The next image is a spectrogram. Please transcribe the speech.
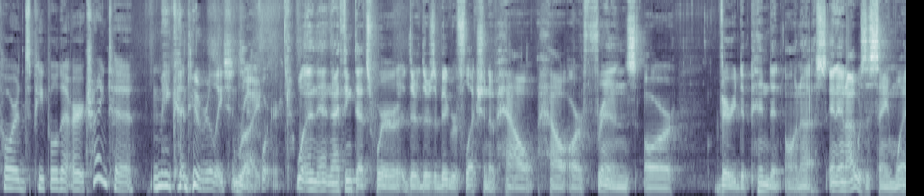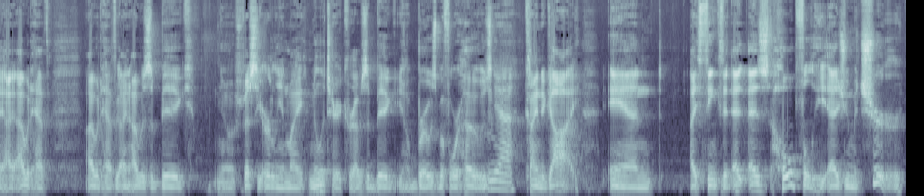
towards people that are trying to make a new relationship right. work Well, and, and I think that's where there, there's a big reflection of how how our friends are very dependent on us, and and I was the same way. I, I would have, I would have, I, I was a big, you know, especially early in my military career, I was a big, you know, bros before hoes, Yeah. kind of guy, and I think that as, as hopefully as you mature,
